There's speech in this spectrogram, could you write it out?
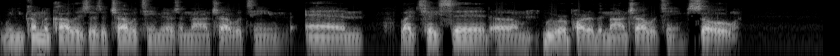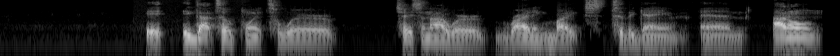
when you come to college, there's a travel team, there's a non-travel team, and like Chase said, um, we were a part of the non-travel team. So it it got to a point to where Chase and I were riding bikes to the game, and I don't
